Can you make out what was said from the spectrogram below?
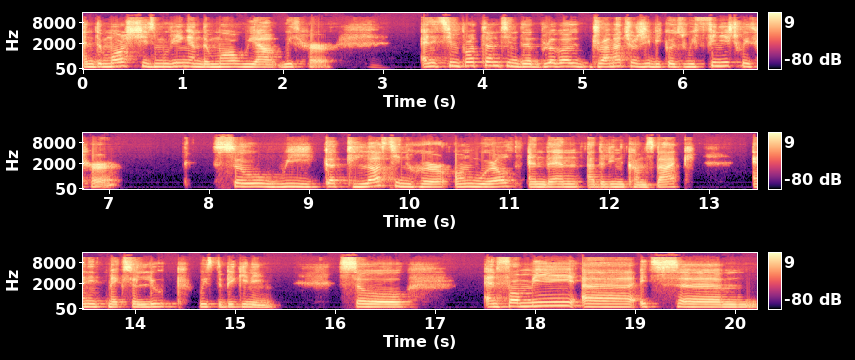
and the more she's moving and the more we are with her. And it's important in the global dramaturgy because we finished with her. So we got lost in her own world and then adeline comes back and it makes a loop with the beginning. So and for me uh, it's um,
